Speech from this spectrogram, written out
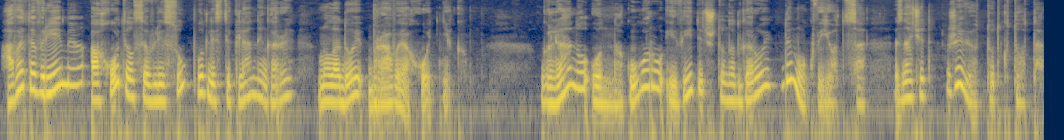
А в это время охотился в лесу подле стеклянной горы молодой бравый охотник. Глянул он на гору и видит, что над горой дымок вьется. Значит, живет тут кто-то.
